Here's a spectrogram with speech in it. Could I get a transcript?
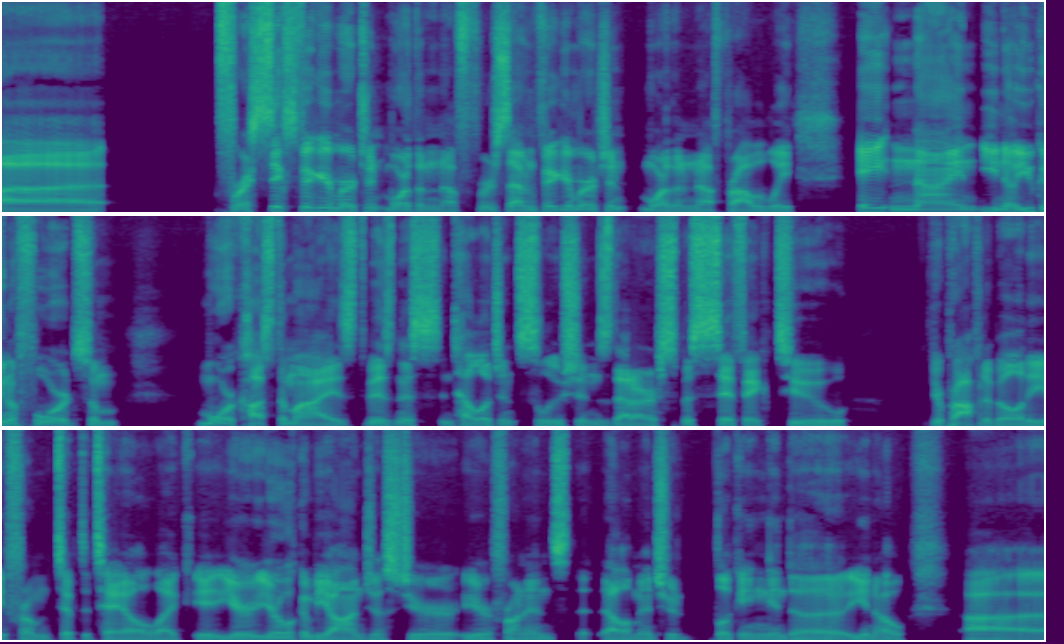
uh, for a six figure merchant, more than enough. For a seven figure merchant, more than enough, probably. Eight and nine, you know, you can afford some more customized business intelligence solutions that are specific to your profitability from tip to tail. Like it, you're you're looking beyond just your your front end elements. You're looking into you know uh,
